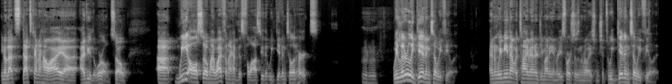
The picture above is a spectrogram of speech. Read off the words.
you know, that's that's kind of how I uh, I view the world. So uh, we also, my wife and I have this philosophy that we give until it hurts. Mm-hmm. We literally give until we feel it. And we mean that with time, energy, money, and resources and relationships. We give until we feel it.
